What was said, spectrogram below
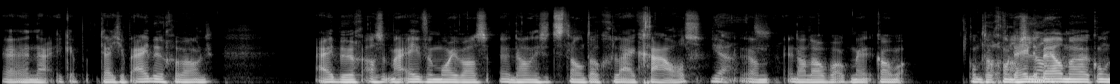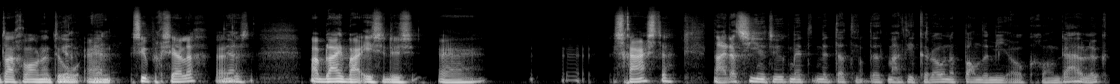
Uh, nou, ik heb een tijdje op Eiburg gewoond. Eiburg, als het maar even mooi was, dan is het strand ook gelijk chaos. Ja. Dan, en dan lopen ook met, komen, komt ook gewoon de hele Bijlmer komt daar gewoon naartoe. Ja, en ja. super gezellig. Dus, maar blijkbaar is er dus uh, schaarste. Nou, dat zie je natuurlijk met, met dat, dat maakt die coronapandemie ook gewoon duidelijk.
